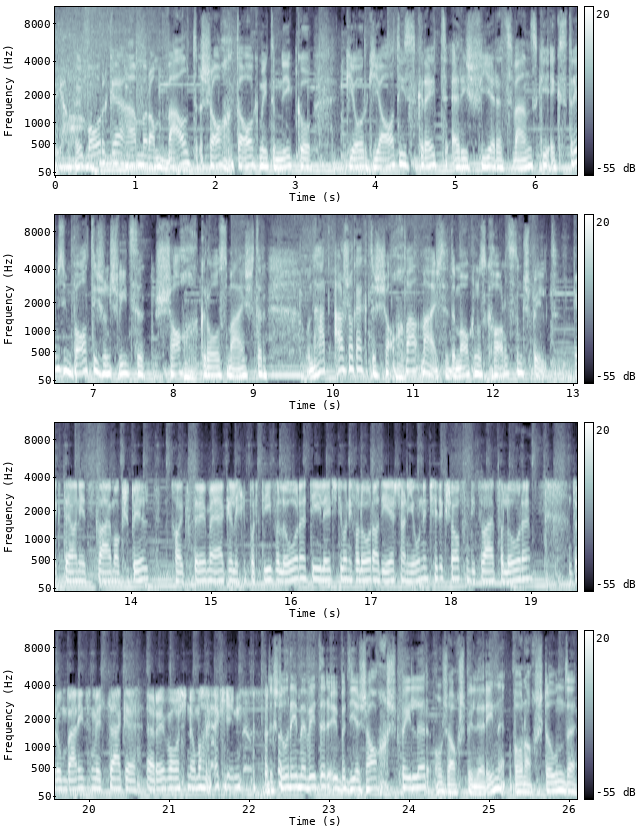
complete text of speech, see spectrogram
AlexanderKeller.ch Heute Morgen haben wir am Weltschachtag mit dem Nico Georgiadis geredet. Er ist 24, extrem sympathisch und Schweizer Schachgrossmeister und hat auch schon gegen den Schachweltmeister, den Magnus Carlsen, gespielt. Gegen den habe ich jetzt zweimal gespielt. Ich habe extrem ärgerliche Partie verloren. Die letzte, die ich verloren habe, die erste habe ich unentschieden geschafft und die zweite verloren. Und darum, wenn ich jetzt müsste sagen, eine Revanche nochmal gegen ihn. Ich staune immer wieder über die Schachspieler und Schachspielerinnen, die nach Stunden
